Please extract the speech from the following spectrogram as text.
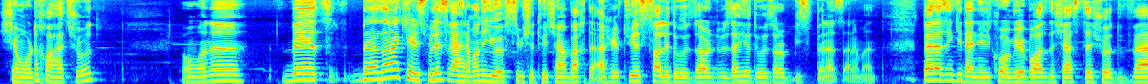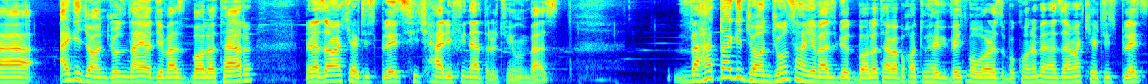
شمرده خواهد شد. به عنوان به به نظر من کرتیس بلیدز قهرمان UFC میشه توی چند وقت اخیر. توی سال 2019 یا 2020 به نظر من. بعد از اینکه دنیل کورمیر بازنشسته شد و اگه جان جونز نیاد یه وزن بالاتر به نظر من کرتیس بلیدز هیچ حریفی نداره توی اون وزن. و حتی اگه جان جونز هم یه وزن بیاد بالاتر و بخواد تو heavyweight مبارزه بکنه به نظر من کرتیس بلیدز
